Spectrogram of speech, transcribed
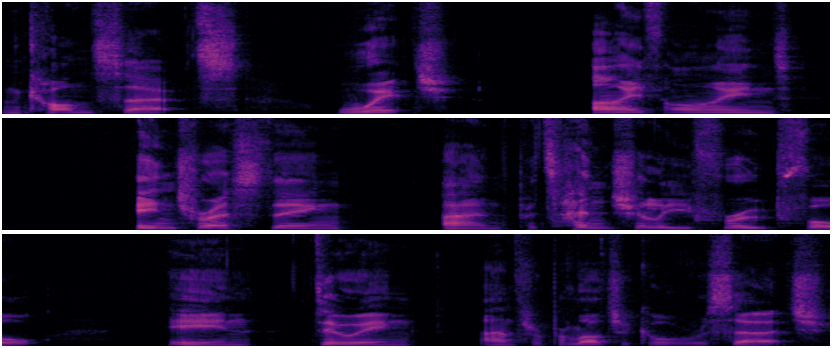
and concepts which I find interesting and potentially fruitful in doing anthropological research.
